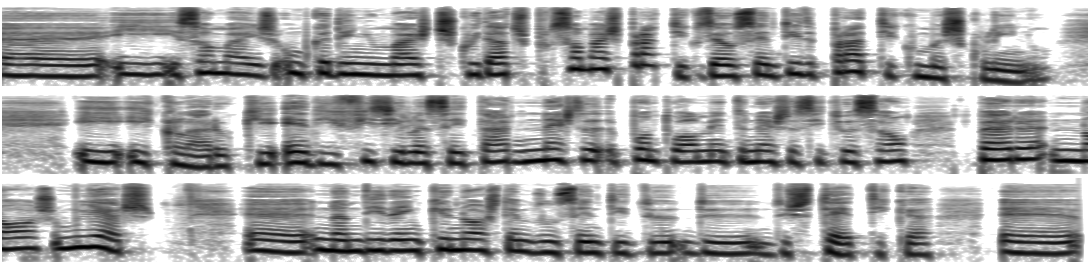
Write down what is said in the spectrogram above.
eh, e, e são mais, um bocadinho mais descuidados porque são mais práticos, é o sentido prático masculino. E, e claro que é difícil aceitar nesta, pontualmente nesta situação para nós mulheres, eh, na medida em que nós temos um sentido de, de estética eh,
